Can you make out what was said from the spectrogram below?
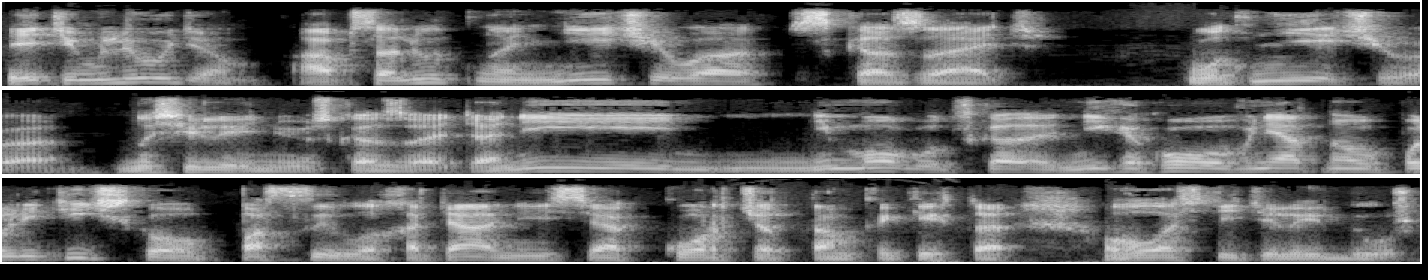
Этим людям абсолютно нечего сказать вот нечего населению сказать. Они не могут сказать никакого внятного политического посыла, хотя они себя корчат там каких-то властителей душ.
